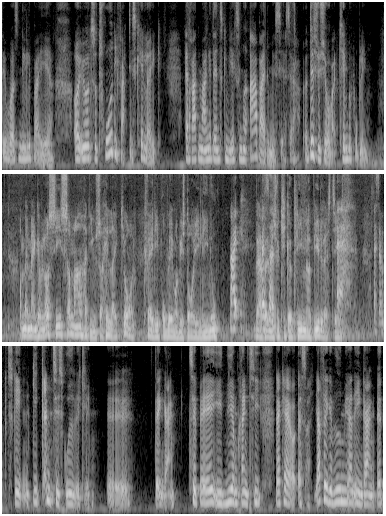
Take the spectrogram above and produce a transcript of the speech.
Det var også en lille barriere. Og i øvrigt så troede de faktisk heller ikke, at ret mange danske virksomheder arbejdede med CSR. Og det synes jeg jo var et kæmpe problem. Men man kan vel også sige, så meget har de jo så heller ikke gjort, hvad de problemer, vi står i lige nu. Nej. I hvert fald, altså, hvis vi kigger klima og biodiversitet. Ja, altså, der skete en gigantisk udvikling øh, dengang. Tilbage i lige omkring 10, der kan jeg, altså, jeg fik at vide mere end en gang, at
